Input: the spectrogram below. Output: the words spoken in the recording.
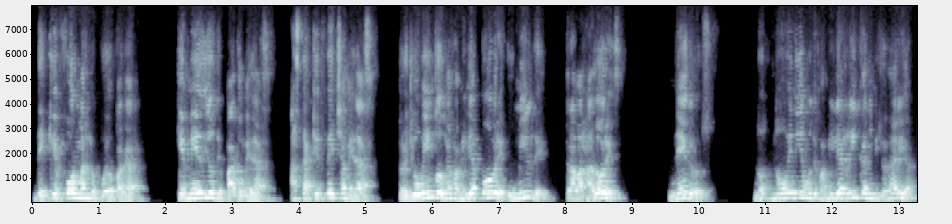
¿De qué formas lo puedo pagar? ¿Qué medios de pago me das? ¿Hasta qué fecha me das? Pero yo vengo de una familia pobre, humilde, trabajadores, negros. No veníamos de familia rica ni millonaria.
